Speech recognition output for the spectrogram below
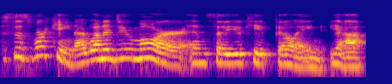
this is working. I want to do more. And so you keep going. Yeah.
